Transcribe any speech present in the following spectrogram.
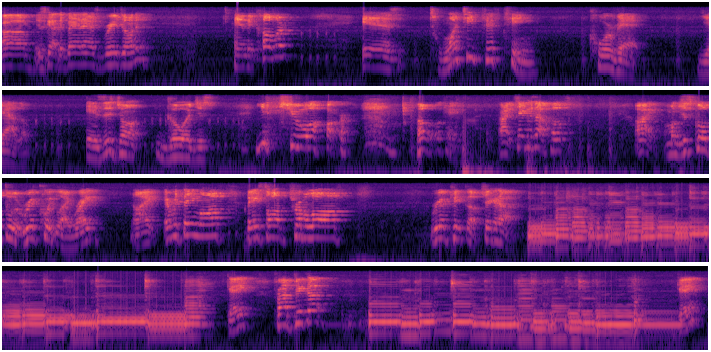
um, it's got the badass bridge on it. And the color is 2015 Corvette yellow. Is this joint gorgeous? Yes, you are. Oh, okay. All right, check this out, folks. Alright, I'm going to just go through it real quick like, right? Alright, everything off, bass off, treble off, rear pickup. Check it out. Okay, front pickup. Okay,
